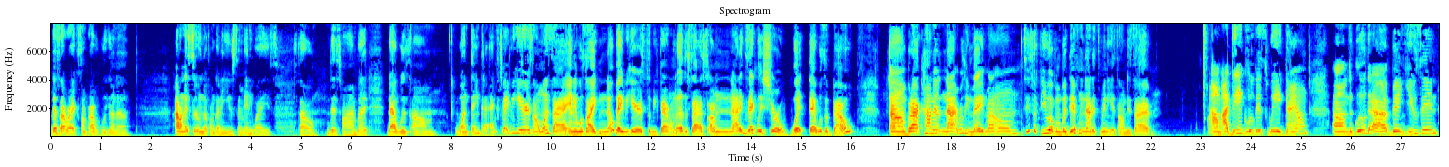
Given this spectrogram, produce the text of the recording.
that's all right because I'm probably going to, I don't necessarily know if I'm going to use them anyways. So that's fine. But that was um one thing that I asked. Baby hairs on one side and it was like no baby hairs to be found on the other side. So I'm not exactly sure what that was about. Um, but I kind of not really made my own. Just a few of them, but definitely not as many as on this side. Um, I did glue this wig down. Um, the glue that I've been using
